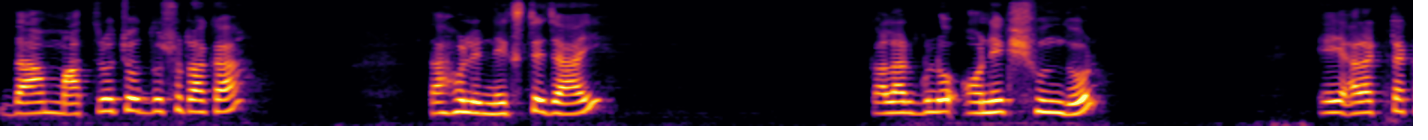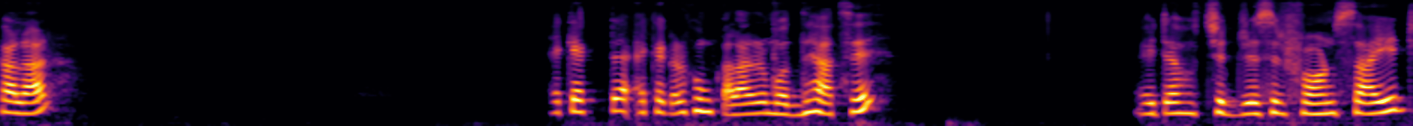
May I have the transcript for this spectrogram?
দাম মাত্র চোদ্দোশো টাকা। তাহলে নেক্সটে যাই। কালারগুলো অনেক সুন্দর। এই আর একটা কালার। এক একটা, এক এক রকম কালারের মধ্যে আছে। এটা হচ্ছে ড্রেসের ফ্রন্ট সাইড।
